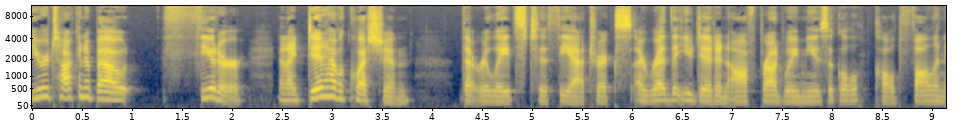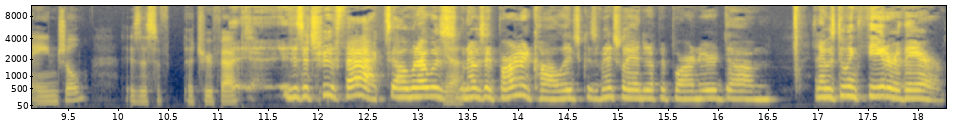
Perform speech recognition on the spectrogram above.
You were talking about theater, and I did have a question that relates to theatrics. I read that you did an off Broadway musical called Fallen Angel. Is this a, a true fact? It is a true fact. Uh, when I was yeah. when I was at Barnard College, because eventually I ended up at Barnard, um, and I was doing theater there,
